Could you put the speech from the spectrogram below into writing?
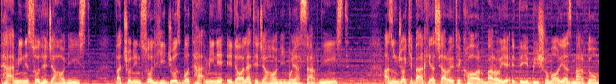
تأمین صلح جهانی است و چون این صلحی جز با تأمین عدالت جهانی میسر نیست؟ از اونجا که برخی از شرایط کار برای عده بیشماری از مردم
